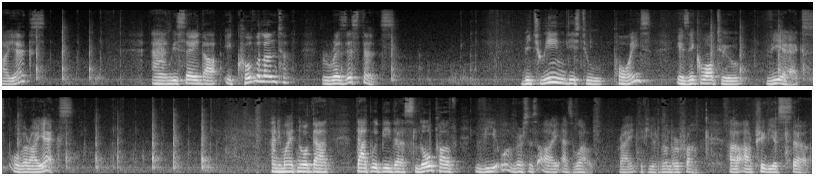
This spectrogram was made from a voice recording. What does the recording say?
Ix, and we say the equivalent resistance between these two points is equal to Vx over Ix. And you might note that that would be the slope of V versus I as well, right? If you remember from uh, our previous uh,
